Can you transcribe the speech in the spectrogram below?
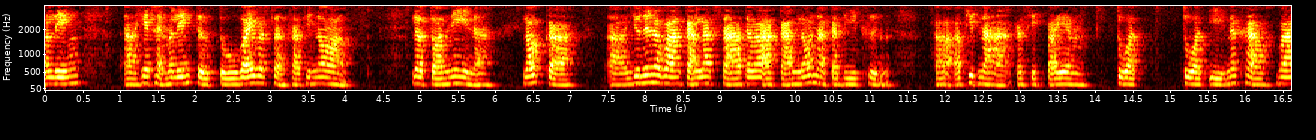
มะเร็งเฮ็ดให้มะเร็งเติบโตไว้ว่าสั่นค่ะพี่น้อง แล้วตอนนี้นะเราก็อยู่ในระหว่างการรักษาแต่ว่าอาการเราน่ะก็ดีขึ้นอาทิตย์หน้าก็สิไปตรวจตรวจอีกนะคะว่า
